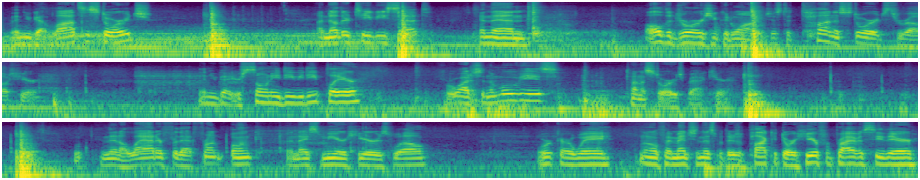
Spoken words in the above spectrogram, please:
Then you've got lots of storage. Another TV set. And then all the drawers you could want. Just a ton of storage throughout here. Then you've got your Sony DVD player for watching the movies. Ton of storage back here. And then a ladder for that front bunk. A nice mirror here as well. Work our way. I don't know if I mentioned this, but there's a pocket door here for privacy there.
